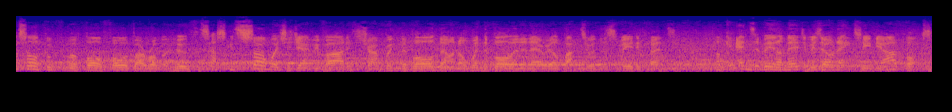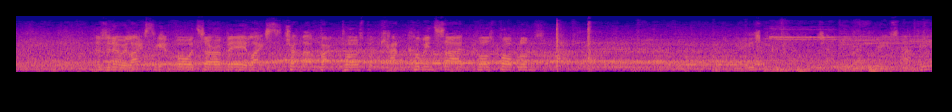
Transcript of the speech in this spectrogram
That's all come from a ball forward by Robert Huth. It's asking so much of Jamie Vardy to try and bring the ball down or win the ball in an aerial battle with the severe defence. Look, it ends up being on the edge of his own 18-yard box. As you know, he likes to get forward Sarabia, he likes to track that back post, but can come inside and cause problems. He's happy.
